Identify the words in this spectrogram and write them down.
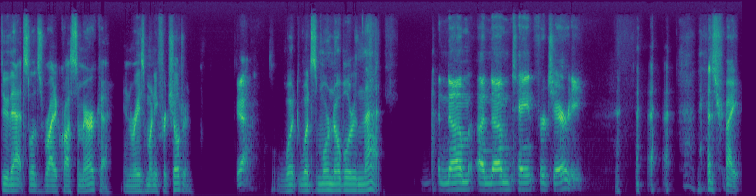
through that. So let's ride across America and raise money for children. Yeah. What what's more nobler than that? A numb a numb taint for charity. That's right.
